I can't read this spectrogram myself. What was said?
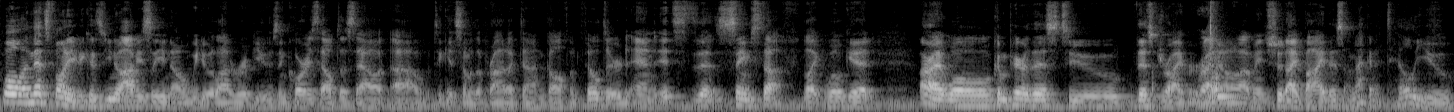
Well, and that's funny because you know, obviously, you know, we do a lot of reviews, and Corey's helped us out uh, to get some of the product on Golf Unfiltered, and it's the same stuff. Like we'll get, all right, well, compare this to this driver. Right. You know, I mean, should I buy this? I'm not going to tell you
